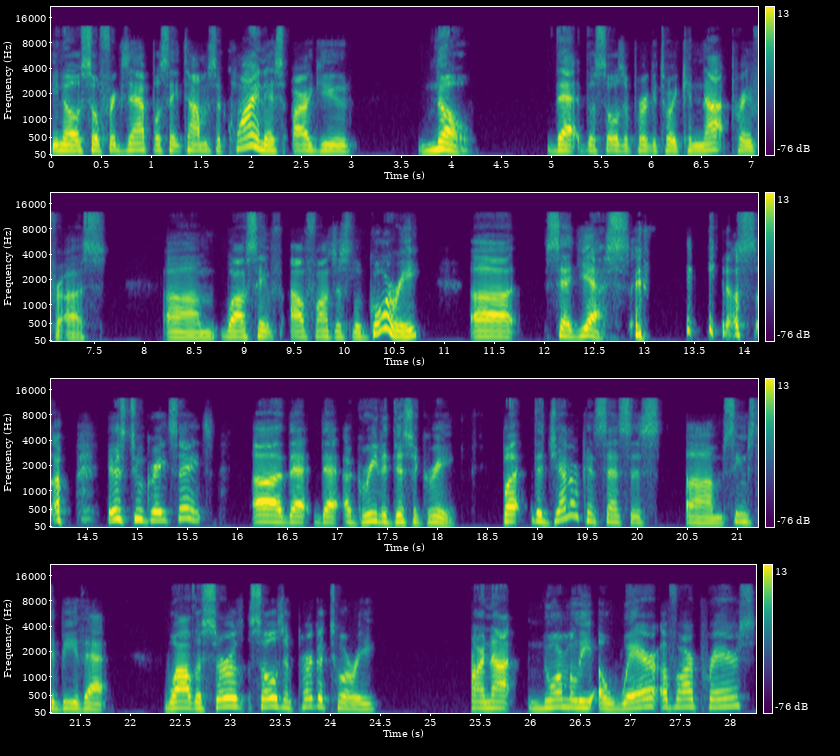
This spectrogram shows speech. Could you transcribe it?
You know, so for example, St. Thomas Aquinas argued no, that the souls of purgatory cannot pray for us, um, while St. Alphonsus Liguori uh, said yes. you know, so here's two great saints uh, that that agree to disagree. But the general consensus um, seems to be that while the souls in purgatory are not normally aware of our prayers,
